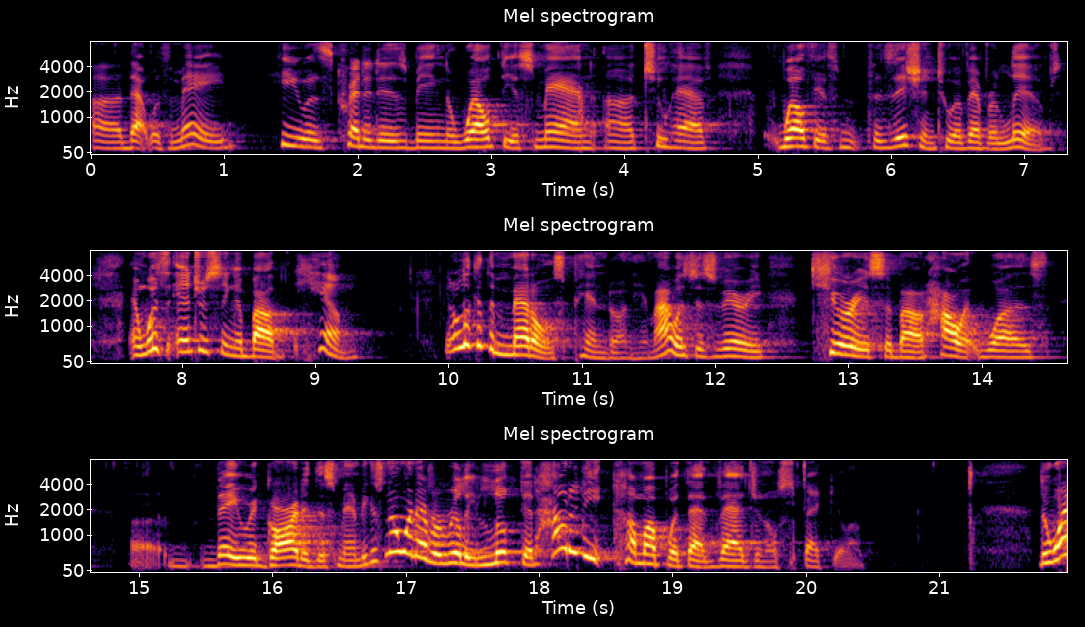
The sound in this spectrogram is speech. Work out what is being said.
uh, that was made. He was credited as being the wealthiest man uh, to have, wealthiest physician to have ever lived. And what's interesting about him, you know, look at the medals pinned on him. I was just very curious about how it was they regarded this man because no one ever really looked at how did he come up with that vaginal speculum. The way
